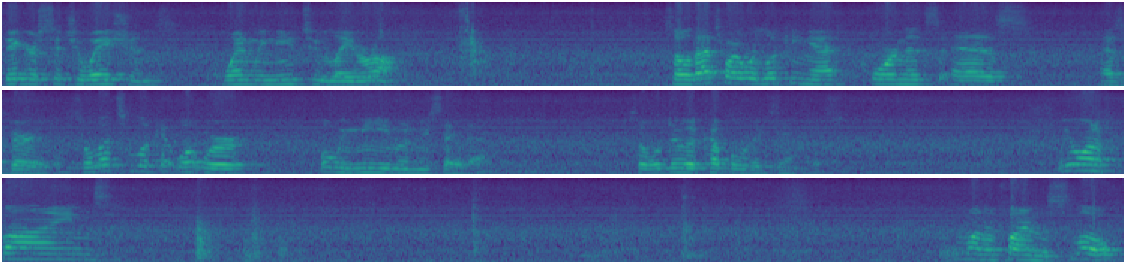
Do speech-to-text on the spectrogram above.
bigger situations when we need to later on. So that's why we're looking at coordinates as, as variables. So let's look at what we're, what we mean when we say that. So we'll do a couple of examples. We want to find we want to find the slope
